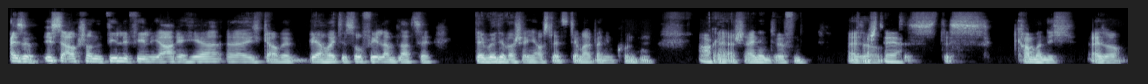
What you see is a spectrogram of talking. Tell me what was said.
also ist ja auch schon viele, viele Jahre her. Äh, ich glaube, wer heute so fehl am Platze, der würde wahrscheinlich auch das letzte Mal bei dem Kunden äh, okay. erscheinen dürfen. Also Verstehe. das, das kann man nicht. Also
